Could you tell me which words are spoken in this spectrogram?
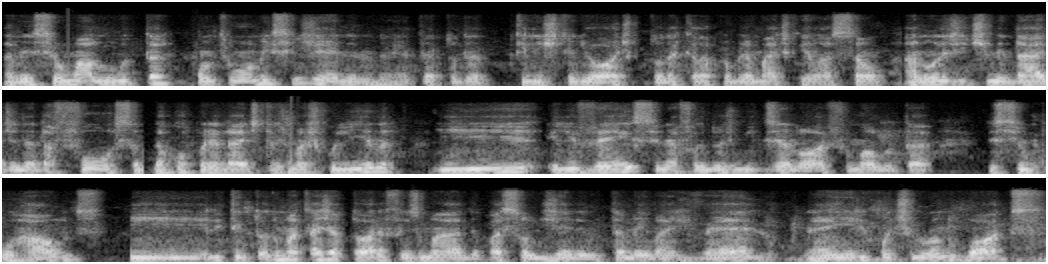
a vencer uma luta contra um homem cisgênero, né? Até todo aquele estereótipo, toda aquela problemática em relação à não legitimidade, né, da força, da corporeidade transmasculina, e ele vence, né? Foi em 2019, foi uma luta de cinco rounds e ele tem toda uma trajetória, fez uma adequação de gênero também mais velho, né? E ele continua no boxe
